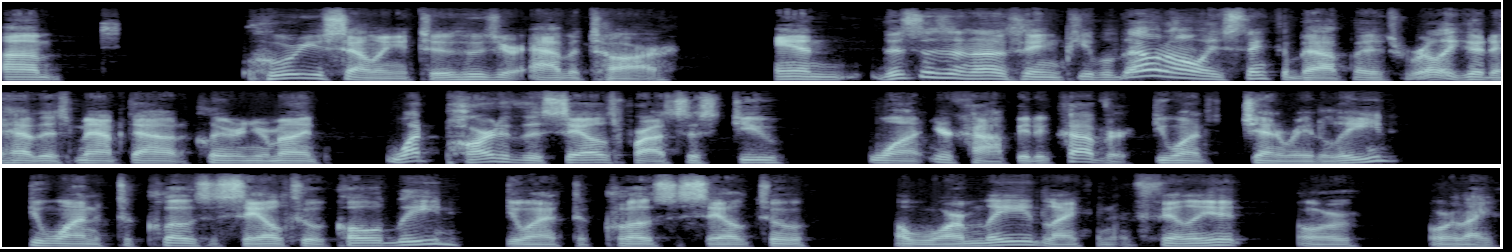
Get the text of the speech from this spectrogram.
Um, who are you selling it to? Who's your avatar? And this is another thing people don't always think about, but it's really good to have this mapped out, clear in your mind. What part of the sales process do you want your copy to cover? Do you want to generate a lead? Do you want it to close a sale to a cold lead? Do you want it to close a sale to a warm lead, like an affiliate or or like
